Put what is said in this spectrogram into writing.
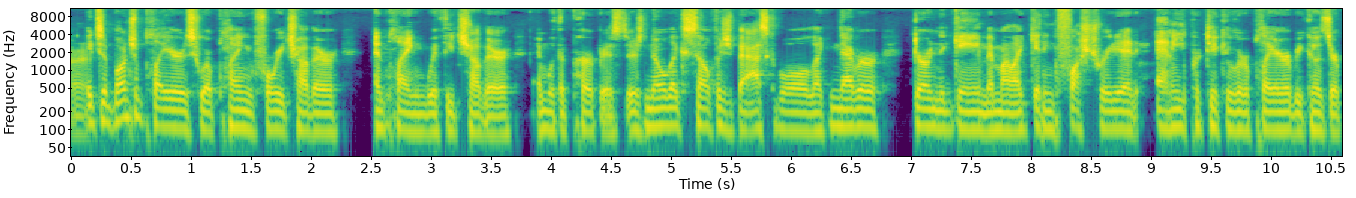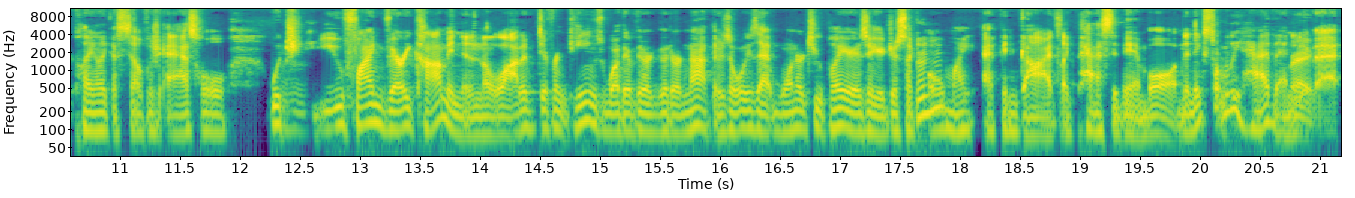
Right. It's a bunch of players who are playing for each other and playing with each other and with a purpose. There's no like selfish basketball. Like never during the game am I like getting frustrated at any particular player because they're playing like a selfish asshole, which Mhm. you find very common in a lot of different teams, whether they're good or not. There's always that one or two players that you're just like, Mhm. oh my effing god, like pass the damn ball. And the Knicks don't really have any Right. of that.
